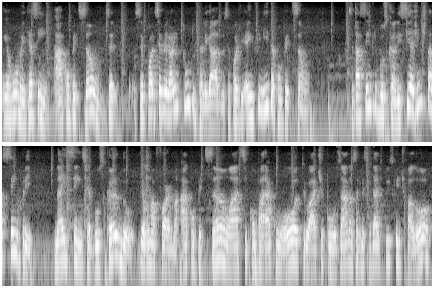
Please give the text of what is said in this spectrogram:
em algum momento. E assim, a competição, você, você pode ser melhor em tudo, tá ligado? Você pode. É infinita a competição. Você tá sempre buscando. E se a gente tá sempre, na essência, buscando de alguma forma a competição, a se comparar com o outro, a tipo, usar a nossa agressividade, tudo isso que a gente falou,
